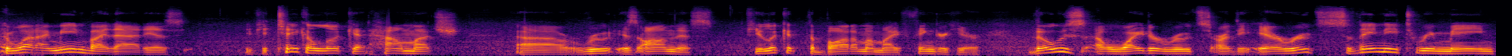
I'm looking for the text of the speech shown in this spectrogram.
And what I mean by that is, if you take a look at how much uh, root is on this, if you look at the bottom of my finger here, those uh, whiter roots are the air roots, so they need to remain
